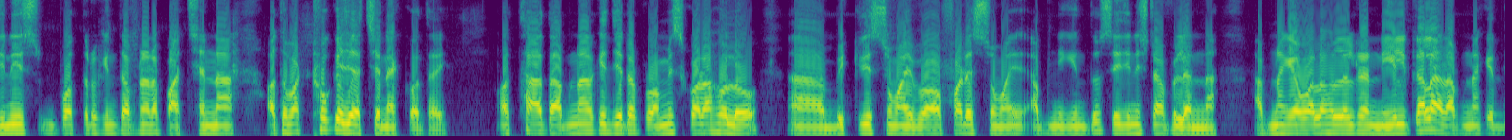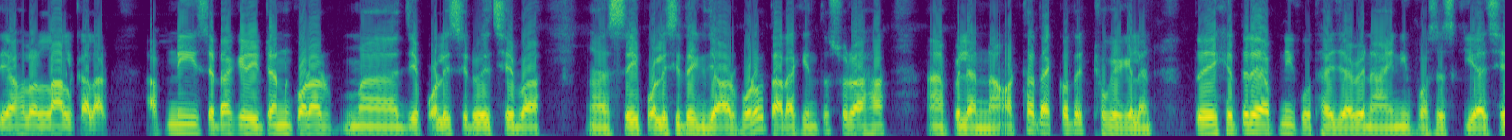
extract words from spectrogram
জিনিসপত্র কিন্তু আপনারা পাচ্ছেন না অথবা ঠকে যাচ্ছেন এক কথায়। অর্থাৎ আপনাকে যেটা প্রমিস করা হলো বিক্রির সময় বা অফারের সময়, আপনি কিন্তু সেই জিনিসটা পেলেন না। আপনাকে বলা হলো এটা নীল কালার আপনাকে দেওয়া হলো লাল কালার আপনি সেটাকে রিটার্ন করার যে পলিসি রয়েছে বা সেই পলিসিতে যাওয়ার পরও তারা কিন্তু সুরাহা পেলেন না। অর্থাৎ এক কথায় ঠকে গেলেন। তো এই ক্ষেত্রে আপনি কোথায় যাবেন? আইনি প্রসেস কি আছে?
